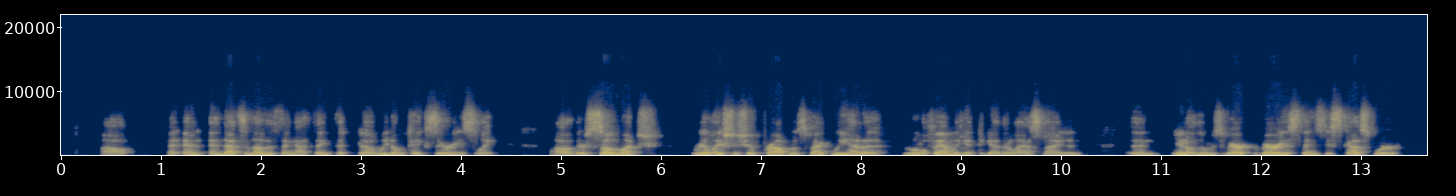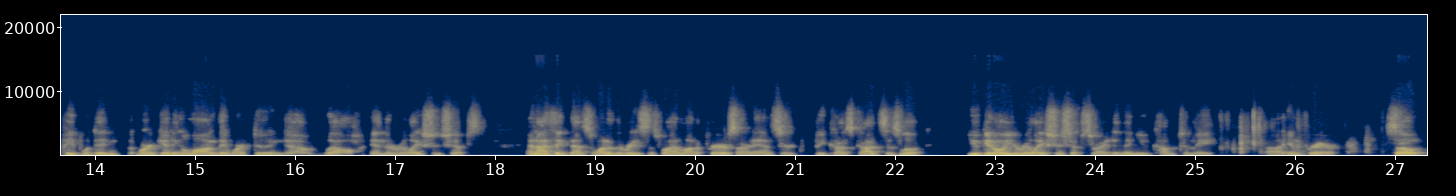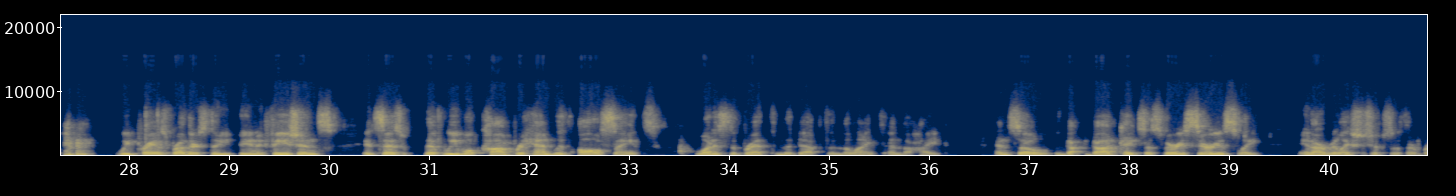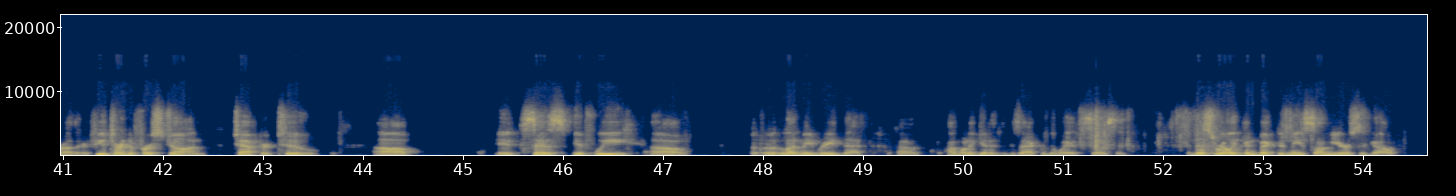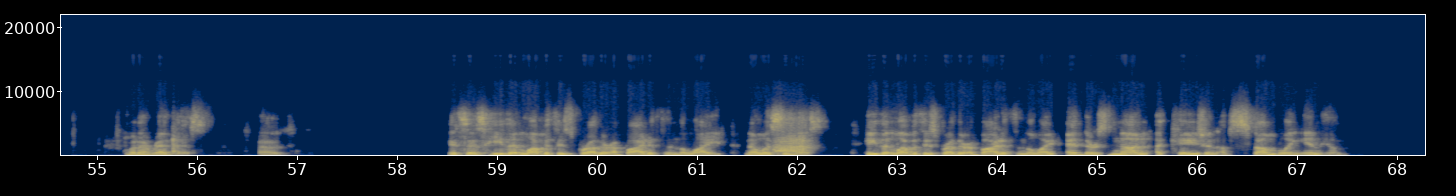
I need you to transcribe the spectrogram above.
And and that's another thing I think that uh, we don't take seriously. Uh, there's so much relationship problems. In fact, we had a little family get together last night, and and you know there was ver- various things discussed where people didn't weren't getting along, they weren't doing uh, well in their relationships, and I think that's one of the reasons why a lot of prayers aren't answered because God says, look, you get all your relationships right, and then you come to me uh, in prayer. So we pray as brothers. The in Ephesians it says that we will comprehend with all saints what is the breadth and the depth and the length and the height. And so God takes us very seriously in our relationships with our brother. If you turn to First John chapter 2, uh, it says if we, uh, let me read that. Uh, I want to get it exactly the way it says it. This really convicted me some years ago when I read this. It says, He that loveth his brother abideth in the light. Now listen to this. He that loveth his brother abideth in the light, and there's none occasion of stumbling in him.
